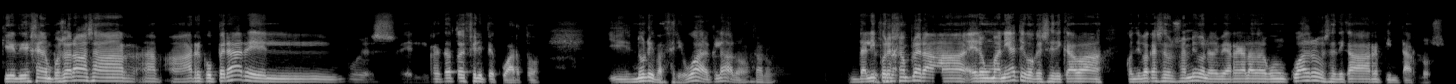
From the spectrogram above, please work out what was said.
que le dijeran, pues ahora vas a, recuperar el, pues, el retrato de Felipe IV. Y no lo iba a hacer igual, claro. Claro. Dalí, por ejemplo, era, era un maniático que se dedicaba, cuando iba a casa de sus amigos, le había regalado algún cuadro que se dedicaba a repintarlos.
